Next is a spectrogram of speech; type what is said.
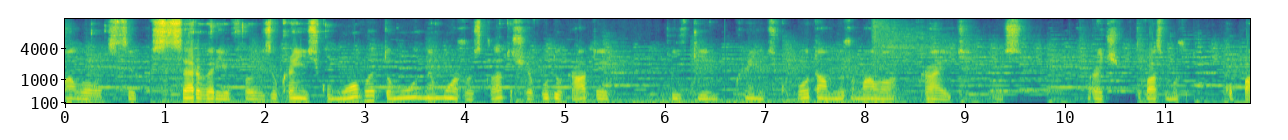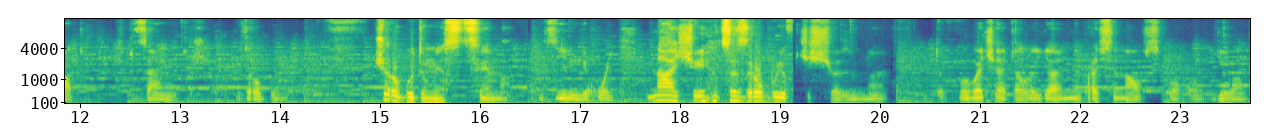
мало цих серверів з української мови, тому не можу сказати, що я буду грати тільки українську, бо там дуже мало грають. Ось. До речі, вас можуть копати. Спеціально теж зроблено. Що робитиму з цим зілля? Ой, нащо я це зробив? Чи що зі мною? Так, вибачайте, але я не професіонал свого діла.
